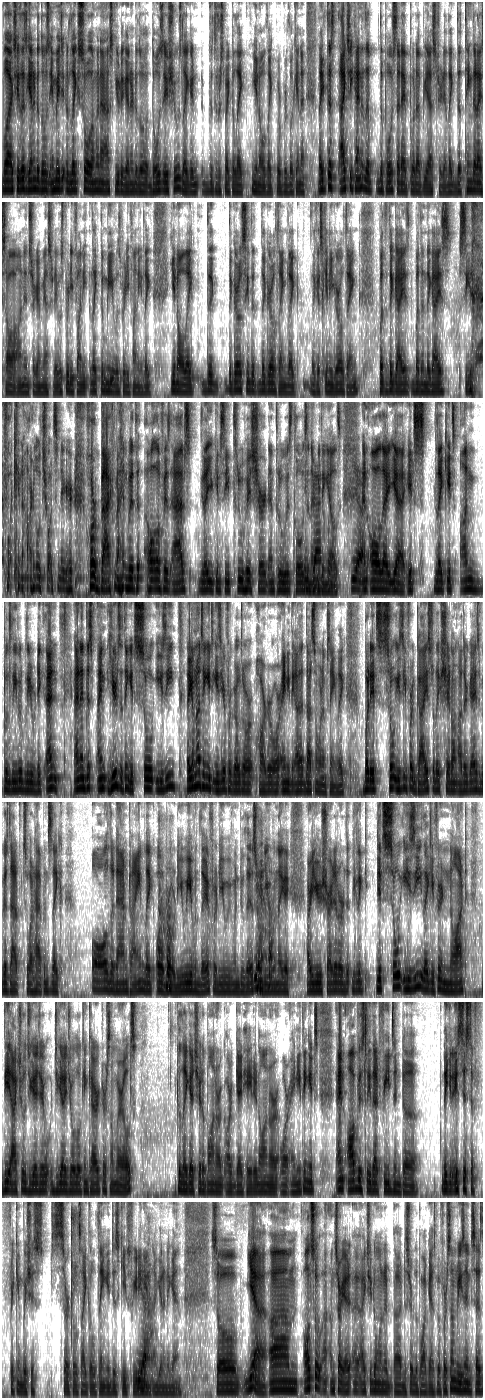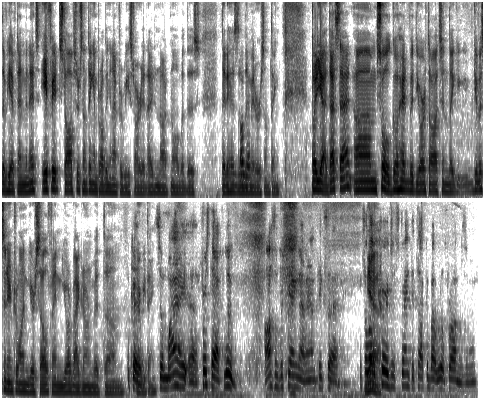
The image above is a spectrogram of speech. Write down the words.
well actually let's get into those image like Sol, I'm gonna ask you to get into the, those issues, like in, with respect to like, you know, like what we're looking at like this actually kind of the, the post that I put up yesterday, like the thing that I saw on Instagram yesterday was pretty funny. Like to me it was pretty funny. Like, you know, like the the girls see the, the girl thing, like like a skinny girl thing, but the guys but then the guys see fucking Arnold Schwarzenegger or Batman with all of his abs that you can see through his shirt and through his clothes and everything else. Yeah. And all that, yeah, it's like it's unbelievably ridiculous. And and at this and here's the thing, it's so easy. Like I'm not saying it's easier for girls or harder or anything. Uh, That's not what I'm saying. Like, but it's so easy for guys to like shit on other guys because that's what happens like all the damn time like oh bro do you even lift or do you even do this or do you even like are you shredded or like it's so easy like if you're not the actual gi joe gi joe looking character somewhere else to like get shit upon or, or get hated on or, or anything it's and obviously that feeds into like it's just a freaking vicious circle cycle thing it just keeps feeding Yeah. in again and again so yeah um also i'm sorry i, I actually don't want to uh, disturb the podcast but for some reason it says that we have 10 minutes if it stops or something i'm probably gonna have to restart it i did not know about this that it has a Okay. limit or something but yeah that's that um sol go ahead with your thoughts and like give us an intro on yourself and your background with um Okay. everything So my uh, first off, Luke, awesome for sharing that, man. Takes a takes a lot of courage and strength to talk about real problems, know.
